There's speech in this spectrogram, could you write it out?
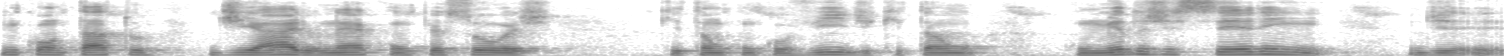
em contato diário né, com pessoas que estão com Covid, que estão com medo de serem de,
